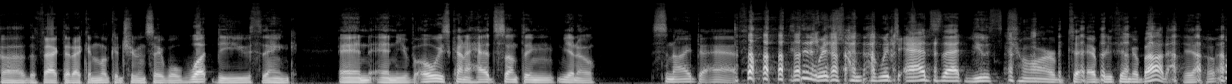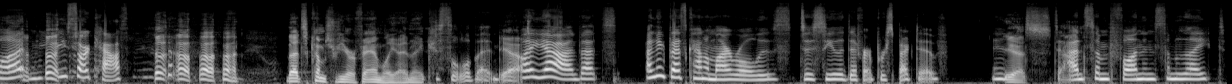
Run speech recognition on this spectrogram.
uh, the fact that I can look at you and say, "Well, what do you think?" And and you've always kind of had something, you know, snide to add, which which adds that youth charm to everything about it. Yeah. What? Maybe sarcastic? that comes from your family, I think. Just a little bit. Yeah. But yeah, that's, I think that's kind of my role is to see the different perspective. and Yes. To add some fun and some light.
